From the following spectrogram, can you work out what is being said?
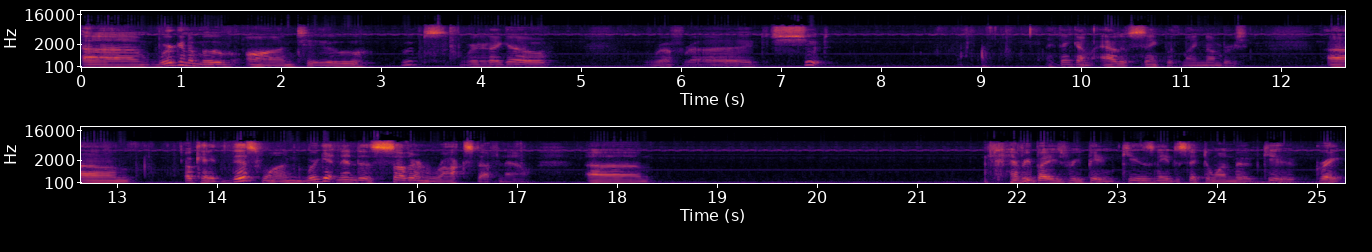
um, we're going to move on to. Whoops, where did I go? Rough ride. Shoot. I think I'm out of sync with my numbers. Um, okay, this one, we're getting into southern rock stuff now. Um, Everybody's repeating. Cues need to stick to one mood. Cue, great.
